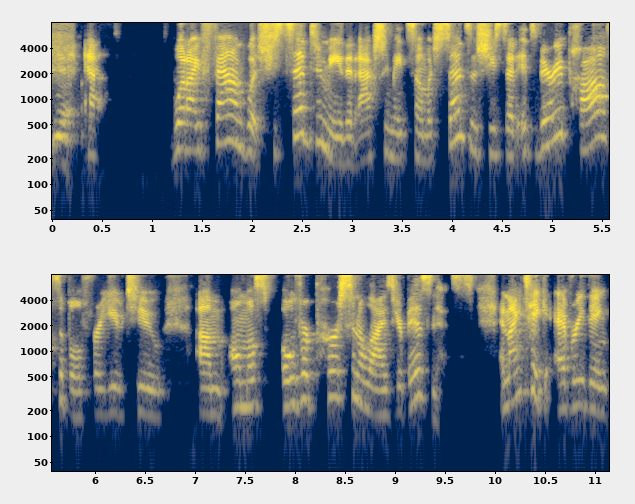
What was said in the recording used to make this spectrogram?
Yeah. And what I found, what she said to me that actually made so much sense is she said, it's very possible for you to um, almost over personalize your business. And I take everything,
